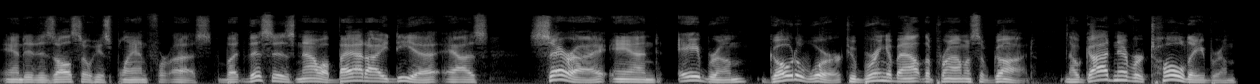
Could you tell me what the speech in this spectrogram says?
and it is also his plan for us. But this is now a bad idea as Sarai and Abram go to work to bring about the promise of God. Now, God never told Abram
